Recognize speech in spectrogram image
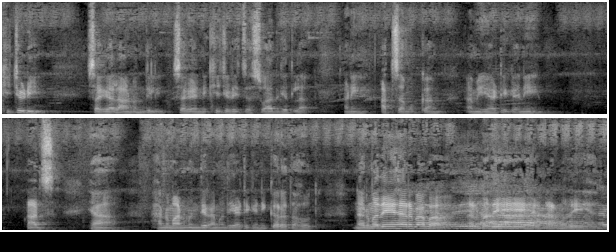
खिचडी सगळ्याला आणून दिली. सगळ्यांनी खिचडीचा स्वाद घेतला आणि आजचा मुक्काम आम्ही या ठिकाणी आज ह्या हनुमान मंदिरामध्ये या ठिकाणी करत आहोत. नर्मदे हर बाबा नर्मदे हर नर्मदे हर.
